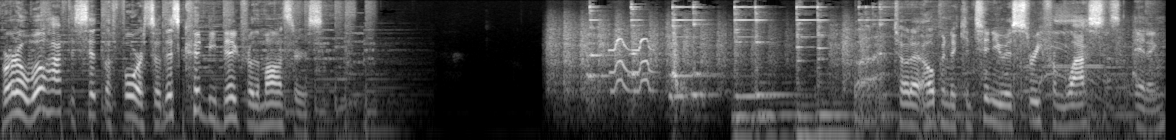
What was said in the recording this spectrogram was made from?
Birdo will have to sit the fourth, so this could be big for the monsters. Toadette hoping to continue his streak from last inning.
